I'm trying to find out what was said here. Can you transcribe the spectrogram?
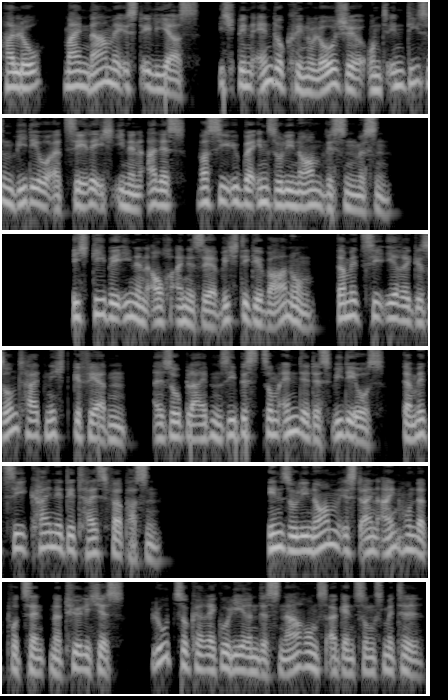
Hallo, mein Name ist Elias, ich bin Endokrinologe und in diesem Video erzähle ich Ihnen alles, was Sie über Insulinorm wissen müssen. Ich gebe Ihnen auch eine sehr wichtige Warnung, damit Sie Ihre Gesundheit nicht gefährden, also bleiben Sie bis zum Ende des Videos, damit Sie keine Details verpassen. Insulinorm ist ein 100% natürliches, blutzuckerregulierendes Nahrungsergänzungsmittel,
